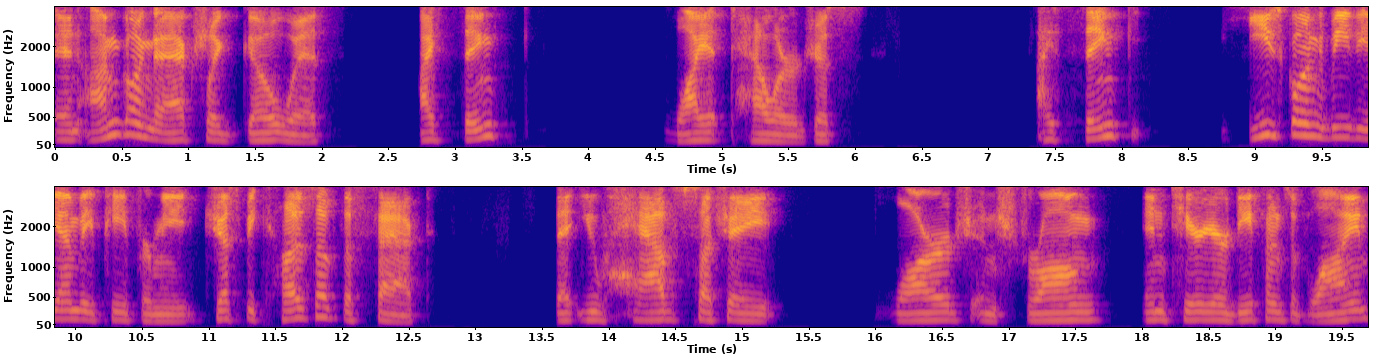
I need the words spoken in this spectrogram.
And I'm going to actually go with, I think Wyatt Teller just I think he's going to be the MVP for me just because of the fact that you have such a large and strong interior defensive line.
